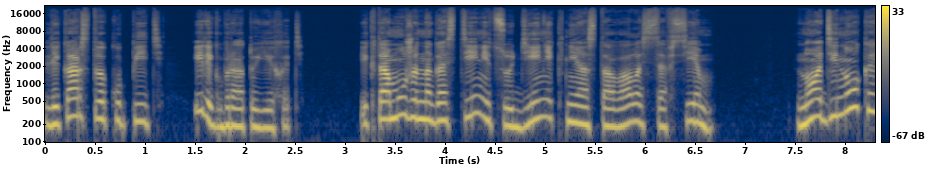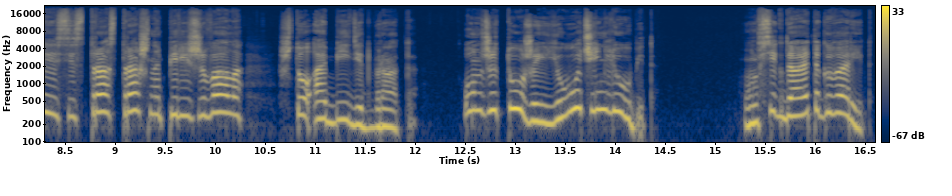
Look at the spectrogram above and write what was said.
Лекарства купить или к брату ехать. И к тому же на гостиницу денег не оставалось совсем. Но одинокая сестра страшно переживала, что обидит брата. Он же тоже ее очень любит. Он всегда это говорит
